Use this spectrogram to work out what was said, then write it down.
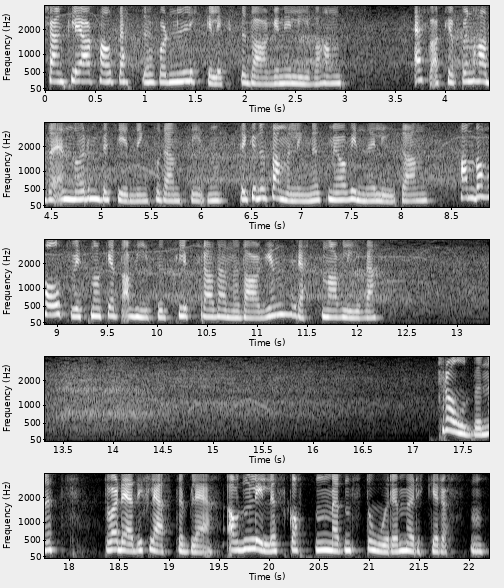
Shankly har kalt dette for den lykkeligste dagen i livet hans. FA-cupen hadde enorm betydning på den tiden. Det kunne sammenlignes med å vinne ligaen. Han beholdt visstnok et avisutklipp fra denne dagen resten av livet. Trollbundet det var det de fleste ble, av den lille skotten med den store, mørke røsten.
